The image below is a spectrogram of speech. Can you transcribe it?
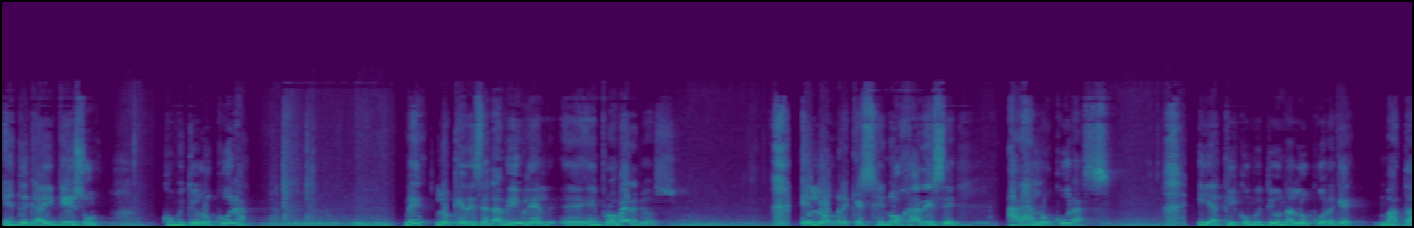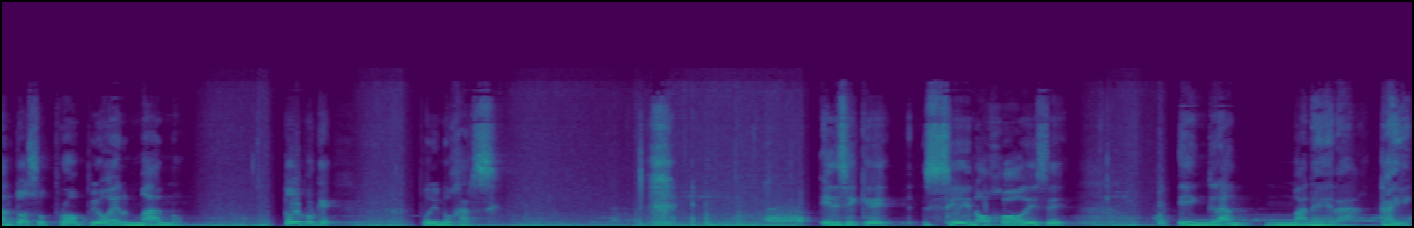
Este Caín que hizo, cometió locura. ¿Ve? Lo que dice la Biblia eh, en Proverbios. El hombre que se enoja dice, hará locuras. Y aquí cometió una locura, ¿qué? Matando a su propio hermano. ¿Todo por qué? por enojarse. Y dice que se enojó, dice, en gran manera Caín.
